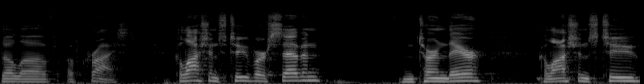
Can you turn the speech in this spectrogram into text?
the love of Christ. Colossians 2, verse 7, and turn there. Colossians 2,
